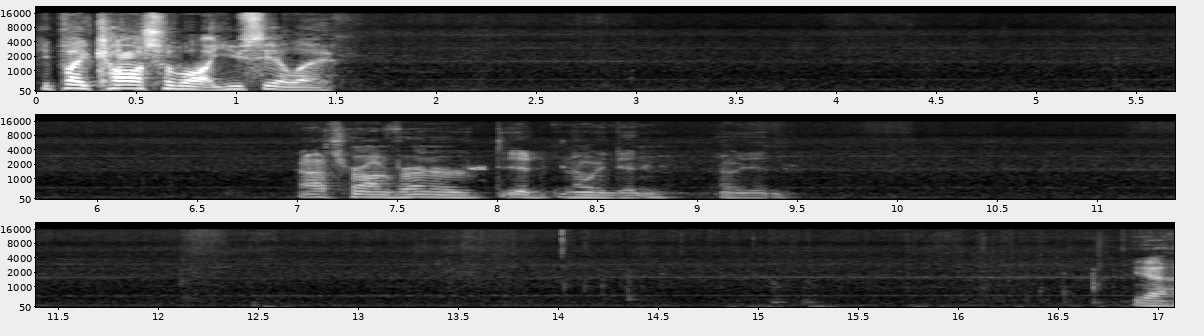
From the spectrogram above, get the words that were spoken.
He played college football at UCLA. Alterraun Verner did. No, he didn't. No, he didn't. Yeah,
